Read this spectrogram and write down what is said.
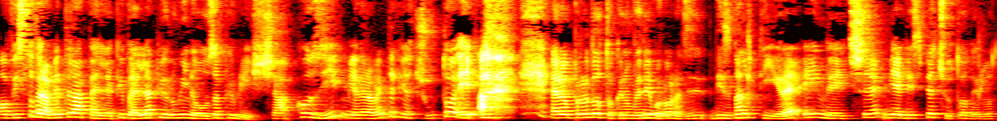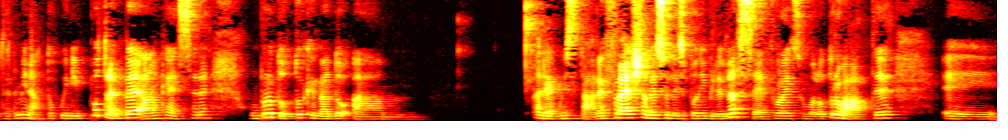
ho visto veramente la pelle più bella, più luminosa, più liscia. Così mi è veramente piaciuto e era un prodotto che non vedevo l'ora di smaltire e invece mi è dispiaciuto averlo terminato. Quindi potrebbe anche essere un prodotto che vado a, a riacquistare. Fresh adesso è disponibile da Sephora, insomma lo trovate. E...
